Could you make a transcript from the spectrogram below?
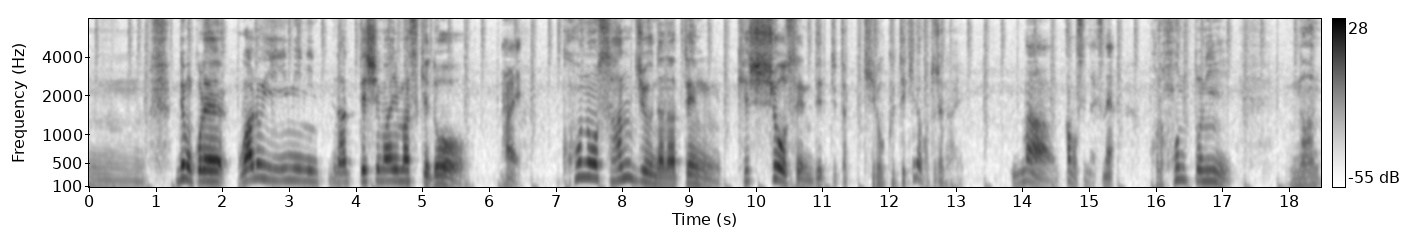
うーんでもこれ悪い意味になってしまいますけどはい。この37点決勝戦でって言ったら記録的なことじゃない？まあ、かもしれないですね。これ本当になん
